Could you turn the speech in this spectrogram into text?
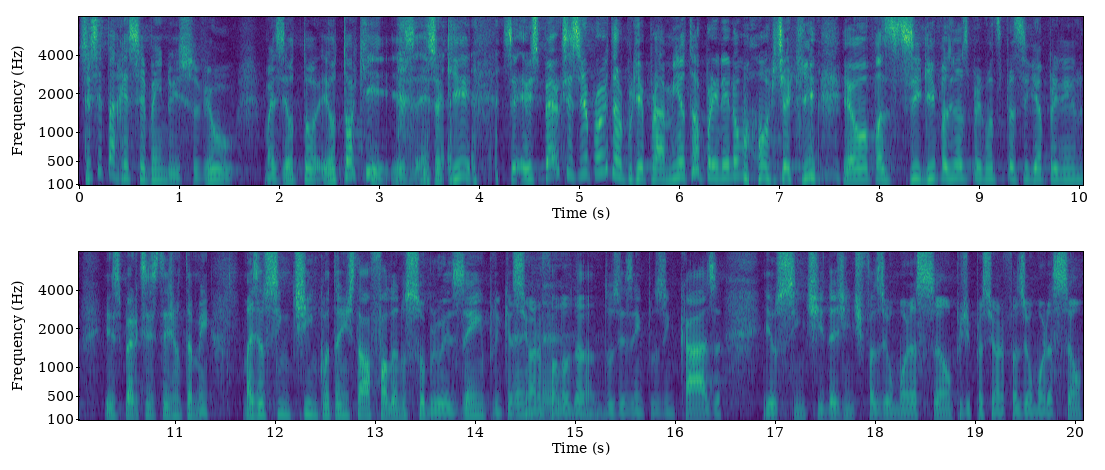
sei se você está recebendo isso, viu? Mas eu tô, eu tô aqui. Isso aqui, eu espero que você esteja aproveitando, porque para mim eu estou aprendendo um monte aqui. Eu vou fazer, seguir fazendo as perguntas para seguir aprendendo e espero que vocês estejam também. Mas eu senti, enquanto a gente estava falando sobre o exemplo, em que a senhora uhum. falou da, dos exemplos em casa, eu senti da gente fazer uma oração, pedir para a senhora fazer uma oração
